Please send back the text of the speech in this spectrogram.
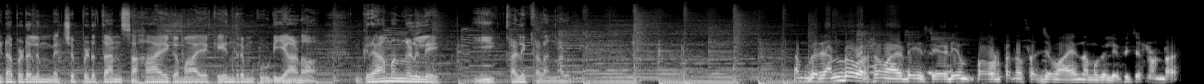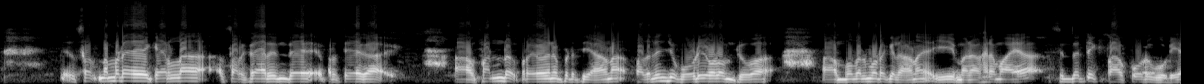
ഇടപെടലും മെച്ചപ്പെടുത്താൻ സഹായകമായ കേന്ദ്രം കൂടിയാണ് ഗ്രാമങ്ങളിലെ ഈ കളിക്കളങ്ങൾ. നമുക്ക് രണ്ട് വർഷമായിട്ട് ഈ സ്റ്റേഡിയം പ്രവർത്തന സജ്ജമായി നമുക്ക് ലഭിച്ചിട്ടുണ്ട്. നമ്മുടെ കേരള സർക്കാരിന്റെ പ്രത്യേക ഫണ്ട് പ്രയോജനപ്പെടുത്തിയാണ് പതിനഞ്ച് കോടിയോളം രൂപ മുതൽ മുടക്കിലാണ് ഈ മനോഹരമായ സിന്തറ്റിക് ട്രാക്കോട് കൂടിയ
